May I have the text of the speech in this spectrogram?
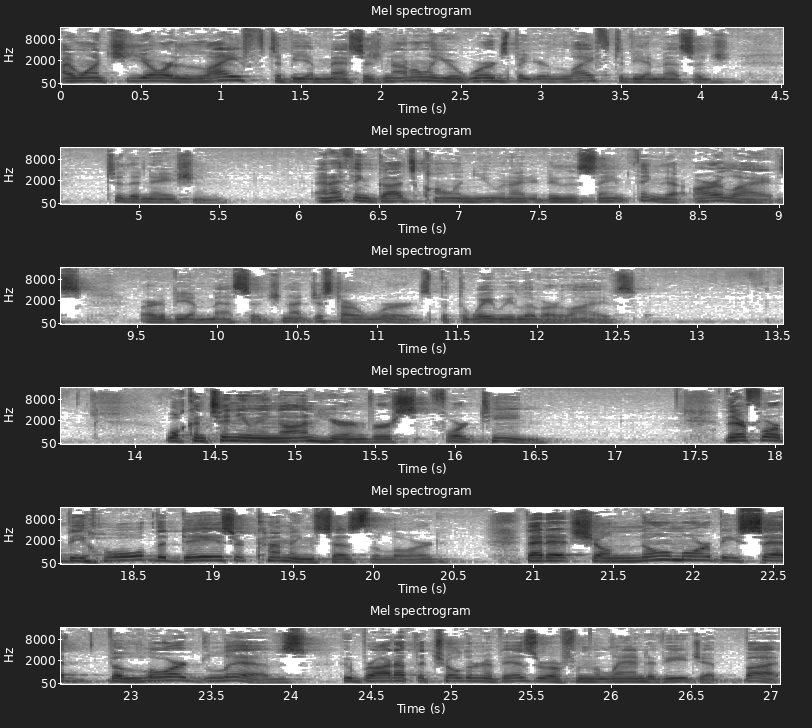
I want your life to be a message, not only your words, but your life to be a message to the nation. And I think God's calling you and I to do the same thing, that our lives are to be a message, not just our words, but the way we live our lives. Well, continuing on here in verse 14. Therefore, behold, the days are coming, says the Lord, that it shall no more be said, The Lord lives, who brought up the children of Israel from the land of Egypt, but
